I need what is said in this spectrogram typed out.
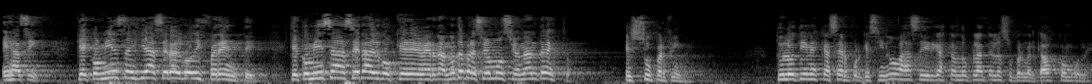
Es así. Que comiences ya a hacer algo diferente. Que comiences a hacer algo que de verdad. ¿No te pareció emocionante esto? Es súper fino. Tú lo tienes que hacer porque si no vas a seguir gastando plata en los supermercados comunes.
